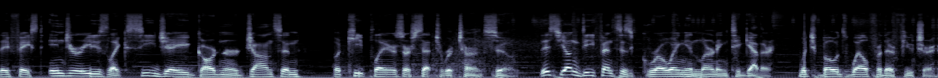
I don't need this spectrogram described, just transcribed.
They faced injuries like CJ Gardner-Johnson, but key players are set to return soon. This young defense is growing and learning together, which bodes well for their future.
